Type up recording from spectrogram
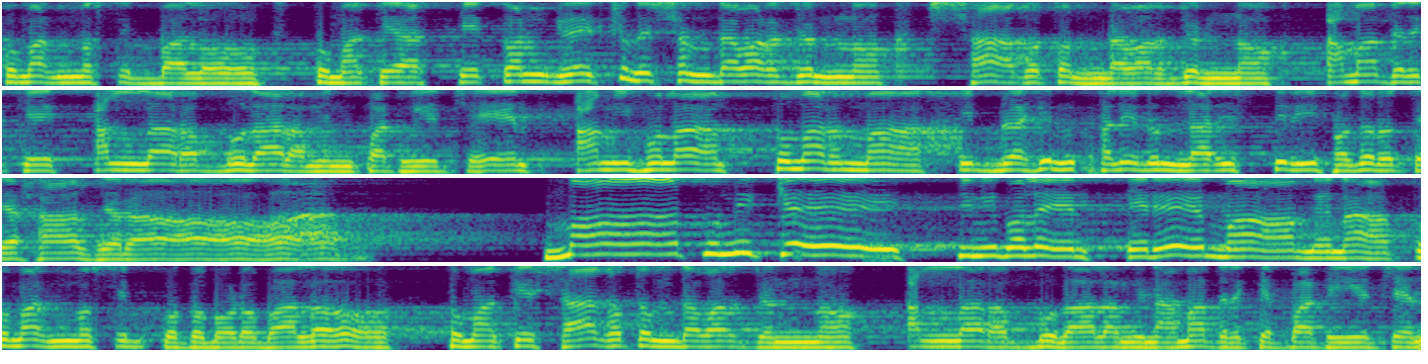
তোমার নসিব ভালো। তোমাকে আজকে কনগ্রেচুলেশন দেওয়ার জন্য, স্বাগতম দেওয়ার জন্য আমাদেরকে আল্লাহ রব্বুল আলমিন পাঠিয়েছেন। আমি হলাম তোমার মা ইব্রাহিম খালিদুল্লাহর স্ত্রী হজরতে হাজেরা। মা, তুমি কে? তিনি বলেন, এরে মা মেনা তোমার নসিব কত বড় ভালো। তোমাকে স্বাগতম দেওয়ার জন্য আল্লাহ রব্বুল আলমিন আমাদেরকে পাঠিয়েছেন।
